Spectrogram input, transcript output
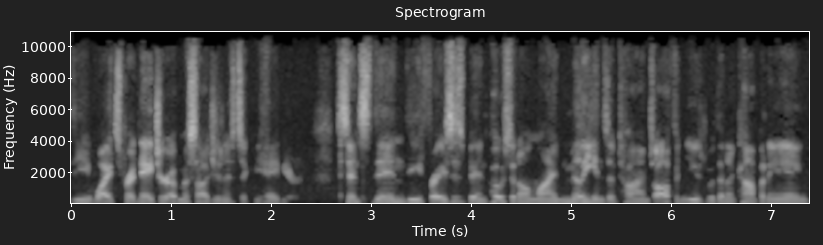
the widespread nature of misogynistic behavior. Since then, the phrase has been posted online millions of times, often used with an accompanying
